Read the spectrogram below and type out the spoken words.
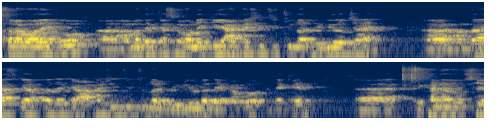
আসসালামু আলাইকুম। আমাদের কাছে অনেকেই আঠাশ ইঞ্চি চুলার ভিডিও চায়। আমরা আজকে আপনাদেরকে আঠাশ ইঞ্চি চুলার ভিডিওটা দেখাবো। দেখেন এখানে হচ্ছে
